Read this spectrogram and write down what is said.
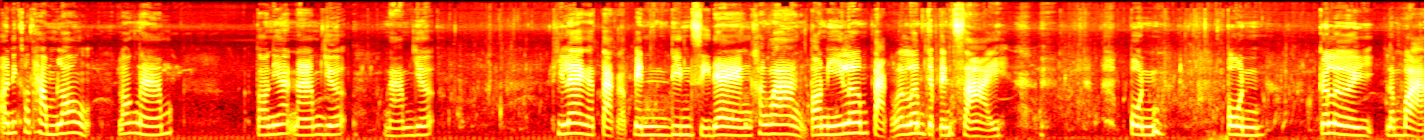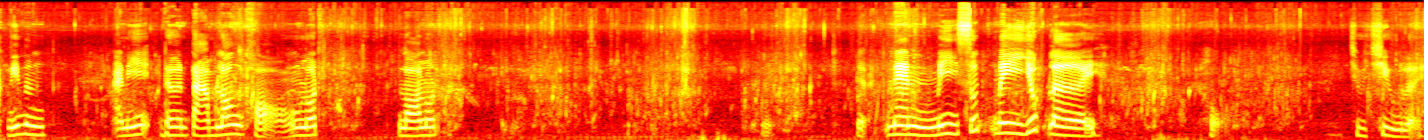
อันนี้เขาทำร่องร่องน้ำตอนนี้น้ำเยอะ น้ำเยอะ ทีแรกตักเป็นดินสีแดงข้างล่าง ตอนนี้เริ่มตักแล้วเริ่มจะเป็นทราย ปนปนก็เลยลำบากนิดนึง อันนี้เดินตามร่องของรถล้อรถเนี่ยแน่นไม่สุดไม่ยุบเลย โห ชิวๆเลย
